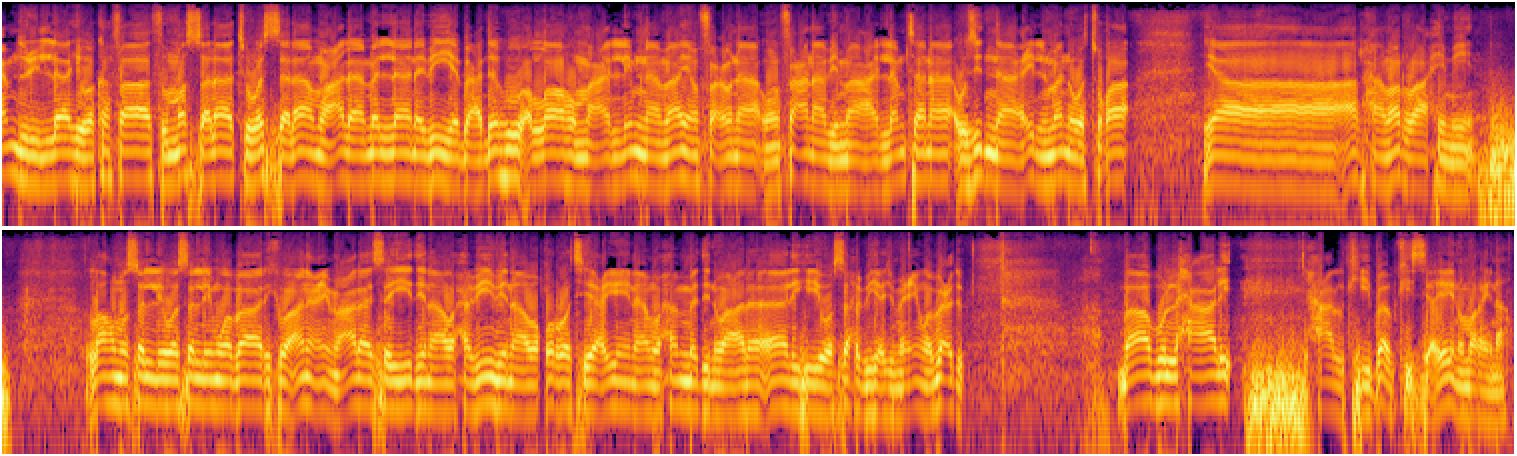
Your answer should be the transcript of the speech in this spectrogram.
alxamdu lilaahi wakafaa huma asalaatu wasalaamu calaa man laa nabiya bacdahu allaahuma callimna maa yanfacuna wanfacna bima callamtana wasidna cilman watuqa yaa arxama araaximiin allahuma salli wslim wbaarik wancim cla sayidina wxabiibina wqurati acyunina muxamadi wcla aalihi wasaxbihi ajmaciin wabacdu baabu lxaali xaalkii baabkiisii ayaynu maraynaa.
